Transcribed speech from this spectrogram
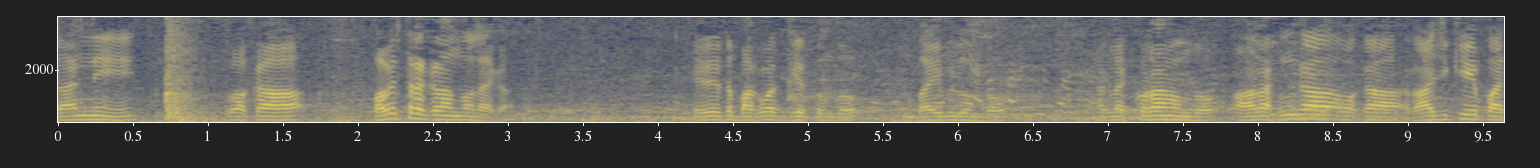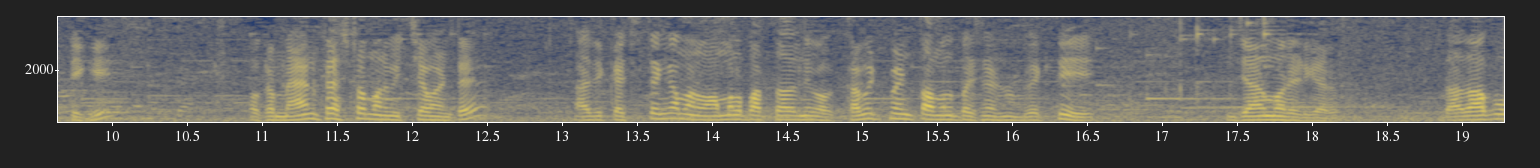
దాన్ని ఒక పవిత్ర గ్రంథం లేక ఏదైతే భగవద్గీత ఉందో బైబిల్ ఉందో అట్లా ఖురాన్ ఉందో ఆ రకంగా ఒక రాజకీయ పార్టీకి ఒక మేనిఫెస్టో మనం ఇచ్చామంటే అది ఖచ్చితంగా మనం అమలుపరచాలని ఒక కమిట్మెంట్తో అమలుపరిచినటువంటి వ్యక్తి జగన్మోహన్ రెడ్డి గారు. దాదాపు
